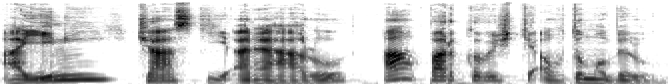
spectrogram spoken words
a jiných částí areálu a parkoviště automobilů.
